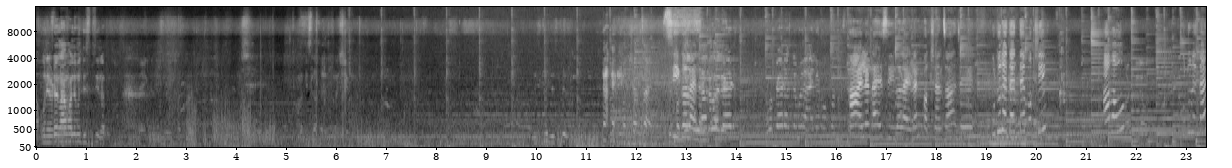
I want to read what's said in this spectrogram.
आपण एवढे लांब आले मग दिसतील नशीब. दिसतील, दिसतील. Seagull island. असल्यामुळे आयलंड ओपन हा आयलंड आहे सीगल आयलंड पक्ष्यांचा जे कुठून येतात ते पक्षी? हा भाऊ? कुठून येतात?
